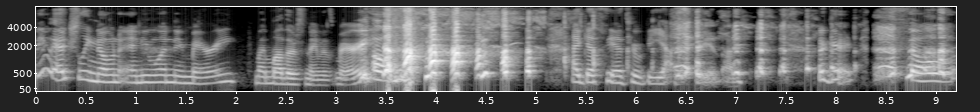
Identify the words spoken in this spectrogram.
you actually known anyone named Mary? My mother's name is Mary. Oh, I guess the answer would be yes for you then. Okay, so,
